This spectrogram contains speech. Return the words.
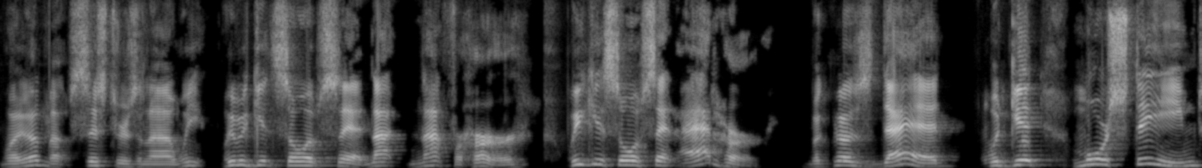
Well, my sisters and I, we, we would get so upset. Not not for her. We'd get so upset at her because dad would get more steamed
